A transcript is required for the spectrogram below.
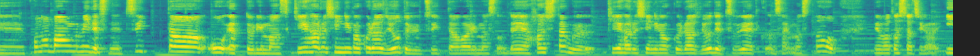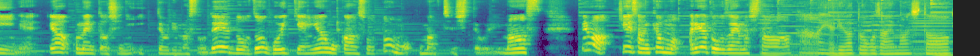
えこの番組ですね、ツイッターをやっております。キーハル心理学ラジオというツイッターがありますので、ハッシュタグ、キーハル心理学ラジオでつぶやいてくださいますと、え私たちがいいねやコメントをしに行っておりますので、どうぞご意見やご感想等もお待ちしております。では、キエさん今日もありがとうございました。はいありがとうございました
